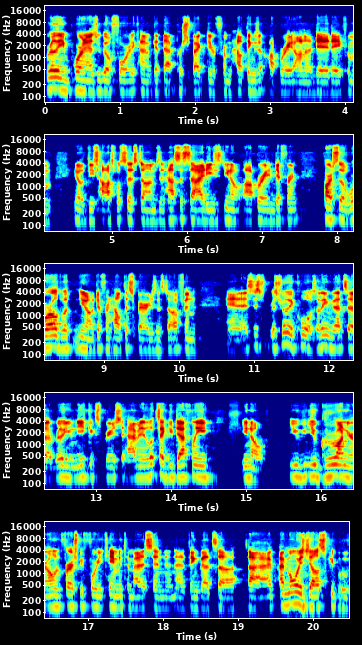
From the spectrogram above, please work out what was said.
really important as we go forward to kind of get that perspective from how things operate on a day to day from you know these hospital systems and how societies you know operate in different parts of the world with you know different health disparities and stuff. And and it's just it's really cool. So I think that's a really unique experience to have, and it looks like you definitely you know you you grew on your own first before you came into medicine, and I think that's uh I, I'm always jealous of people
